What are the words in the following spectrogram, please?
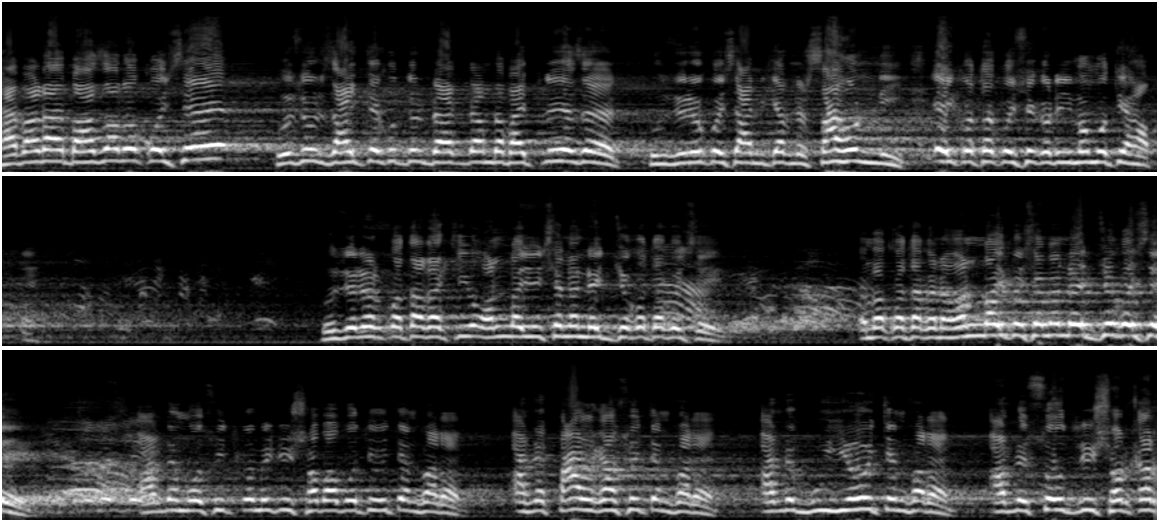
হ্যাঁ বাজারও কইছে হুজুর যাইতে কুতুর ব্যাগটা আমরা বাইক লইয়েছে হুজুরও কইছে, আমি কি আপনার সাহন নি এই কথা কইছে করে ইমামতি হাঁপতেন হুজুরের কথাটা কি অন্যায় হয়েছে না ন্যায্য কথা কইছে? আমার কথা কেন অন্যায় কইছে না ন্যায্য কইছে? আপনি মসজিদ কমিটির সভাপতি হইতেন পারেন আপনি তাল গাছ হইতেন পারেন আপনি বুইয়ে হইতেন পারেন আপনি চৌধুরী সরকার,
